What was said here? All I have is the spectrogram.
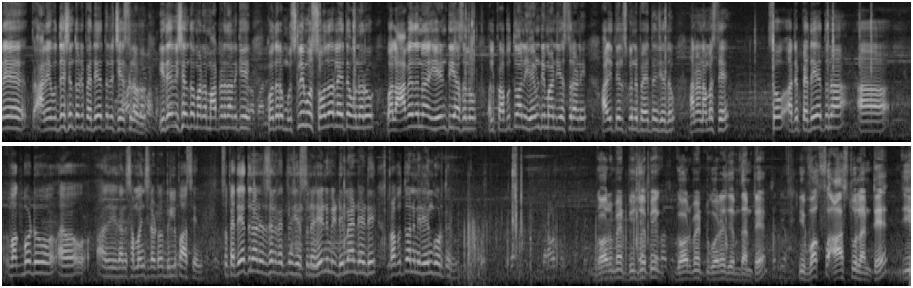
అనే అనే ఉద్దేశంతో పెద్ద ఎత్తున చేస్తున్నారు. ఇదే విషయంతో మనం మాట్లాడడానికి కొందరు ముస్లిం సోదరులు అయితే ఉన్నారు. వాళ్ళ ఆవేదన ఏంటి అసలు? వాళ్ళు ప్రభుత్వాన్ని ఏం డిమాండ్ చేస్తున్నారని అది తెలుసుకునే ప్రయత్నం చేద్దాం. అన్న నమస్తే. సో అంటే పెద్ద ఎత్తున వక్ బోర్డు దానికి సంబంధించినటువంటి బిల్లు పాస్ అయింది. సో పెద్ద ఎత్తున నిరసన వ్యక్తం చేస్తున్నారు. ఏంటి మీ డిమాండ్ ఏంటి? ప్రభుత్వాన్ని మీరు ఏం కోరుతారు? గవర్నమెంట్ బీజేపీ గవర్నమెంట్ కోరేది ఏంటంటే ఈ వక్ఫ్ ఆస్తులు అంటే ఈ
